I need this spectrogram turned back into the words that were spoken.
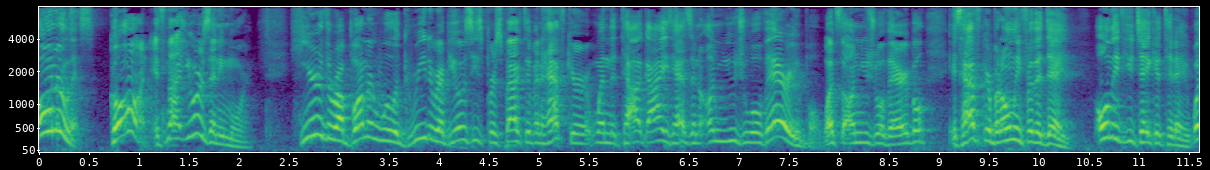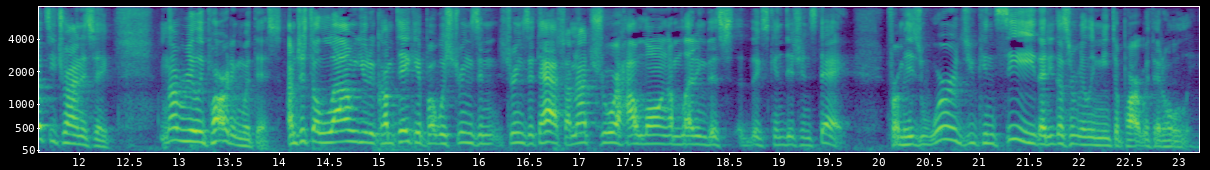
Ownerless. Gone. It's not yours anymore. Here, the Rabbanan will agree to Rabbi Yossi's perspective in Hefker when the guy has an unusual variable. What's the unusual variable? It's Hefker, but only for the day. Only if you take it today. What's he trying to say? I'm not really parting with this. I'm just allowing you to come take it, but with strings and strings attached. I'm not sure how long I'm letting this, this condition stay. From his words, you can see that he doesn't really mean to part with it wholly.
